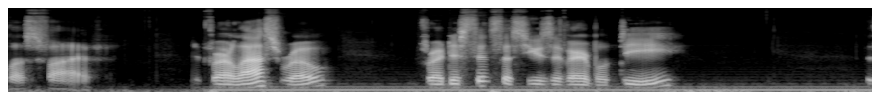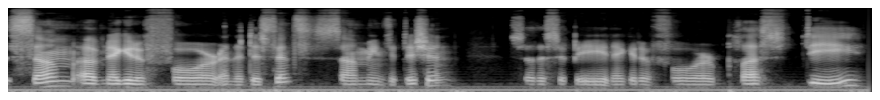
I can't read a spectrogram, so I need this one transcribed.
plus 5. And for our last row, for our distance, let's use the variable d. The sum of negative 4 and the distance, sum means addition, so this would be negative 4 plus d.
